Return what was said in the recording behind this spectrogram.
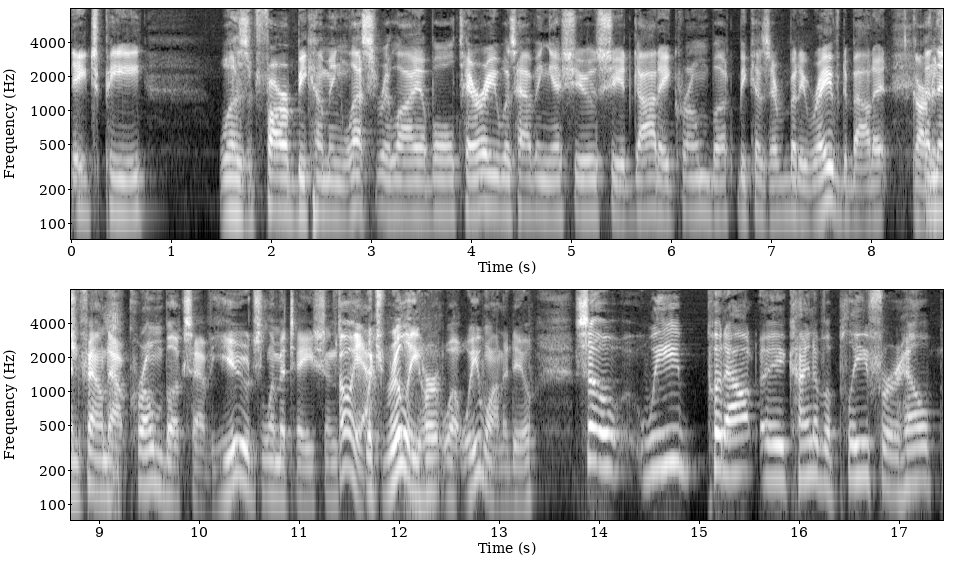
HP was far becoming less reliable. Terry was having issues. She had got a Chromebook because everybody raved about it, Garbage. and then found out Chromebooks have huge limitations. Oh, yeah. which really hurt what we want to do. So we put out a kind of a plea for help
